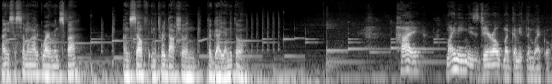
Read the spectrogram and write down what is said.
ang isa sa mga requirements pa, ang self-introduction kagaya nito. Hi, my name is Gerald Magkamit Lemueco.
